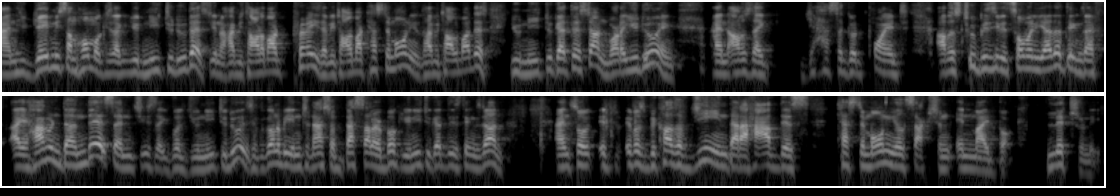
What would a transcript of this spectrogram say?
and he gave me some homework. He's like, you need to do this. You know, have you thought about praise? Have you thought about testimonials? Have you thought about this? You need to get this done. What are you doing? And I was like, yes, a good point. I was too busy with so many other things. I, I haven't done this. And she's like, well, you need to do this. If you're going to be an international bestseller book, you need to get these things done. And so it, it was because of Gene that I have this testimonial section in my book, literally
